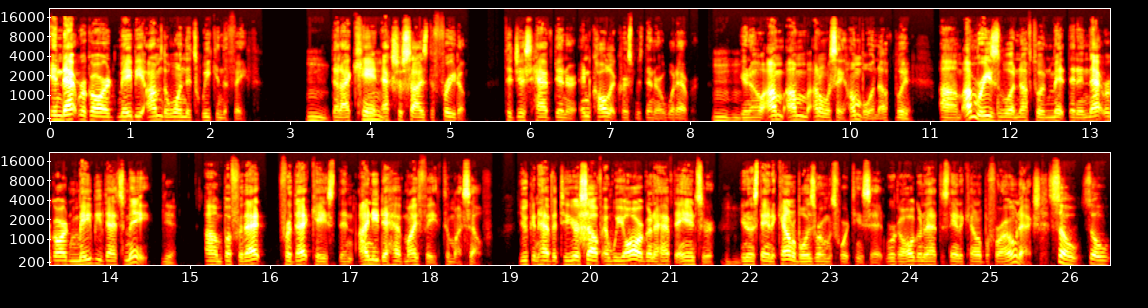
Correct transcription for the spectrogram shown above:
in that regard, maybe I'm the one that's weak in the faith Mm, that I can't Mm. exercise the freedom to just have dinner and call it Christmas dinner or whatever. mhm. You know, I'm I'm I don't want to say humble enough, but um, I'm reasonable enough to admit that in that regard, maybe that's me. Yeah. Um, but for that for that case, then I need to have my faith to myself. You can have it to yourself, and we all are going to have to answer. Mhm. You know, stand accountable, as Romans 14 said. We're all going to have to stand accountable for our own actions. So, so,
